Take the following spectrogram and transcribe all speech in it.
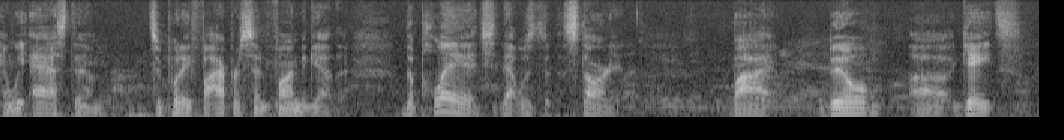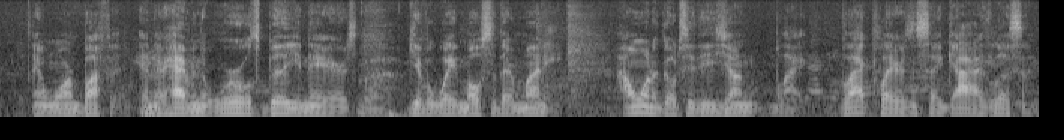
and we asked them to put a 5% fund together. The pledge that was started by Bill uh, Gates and Warren Buffett, and they're having the world's billionaires give away most of their money. I want to go to these young black black players and say, guys, listen,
